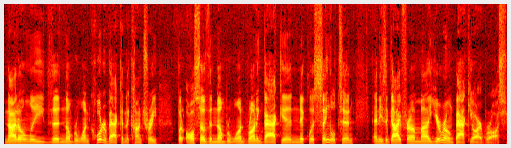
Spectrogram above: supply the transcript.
Not only the number one quarterback in the country, but also the number one running back in Nicholas Singleton, and he's a guy from uh, your own backyard, Ross.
